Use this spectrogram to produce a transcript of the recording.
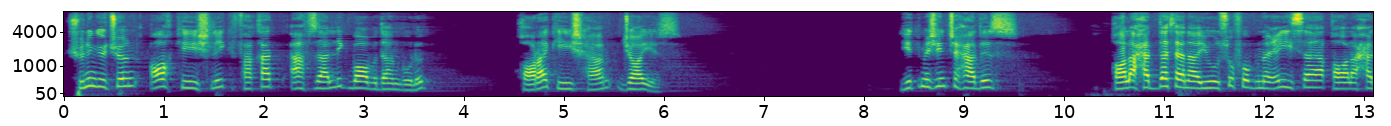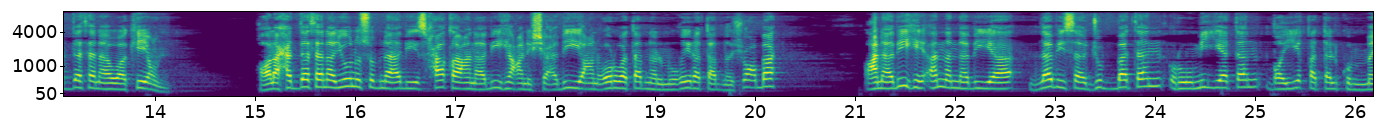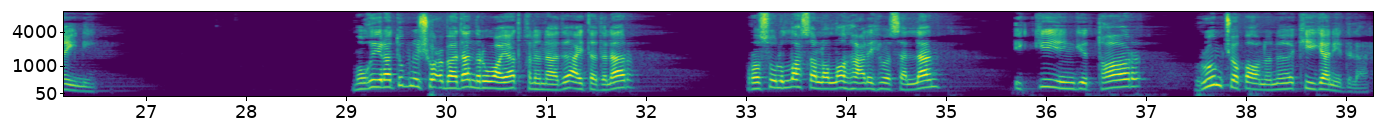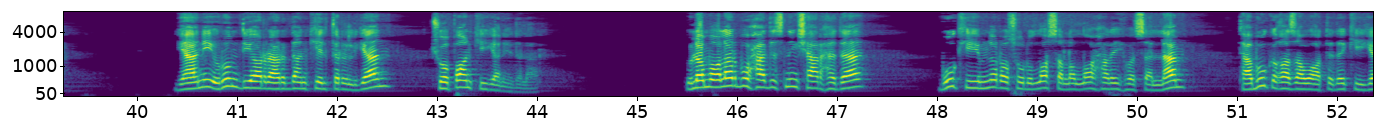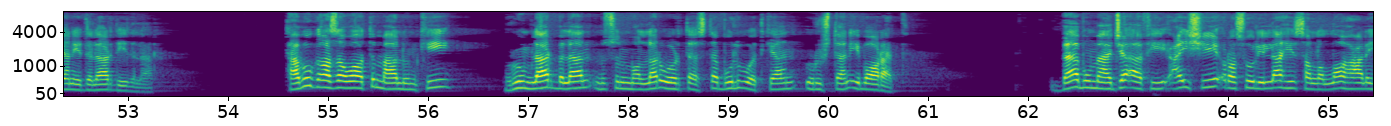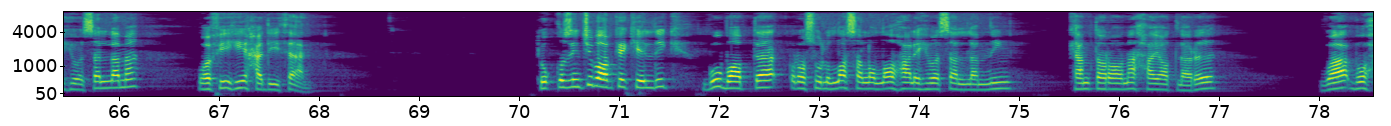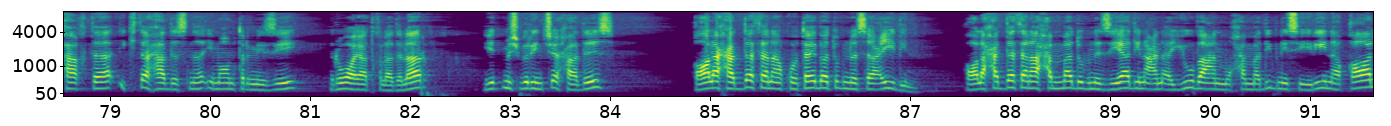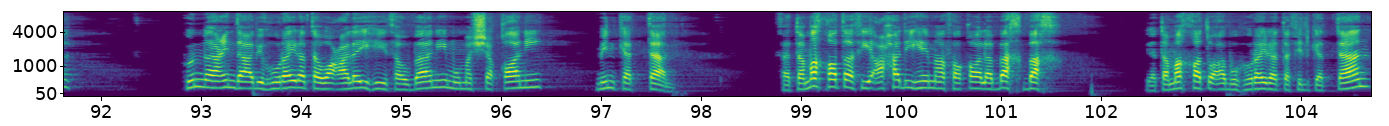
shuning uchun oq kiyishlik faqat afzallik bobidan bo'lib qora kiyish ham joiz yetmishinchi hadis قال حدثنا يوسف بن عيسى قال حدثنا وكيع قال حدثنا يونس بن ابي اسحاق عن ابيه عن الشعبي عن عروه بن المغيره بن شعبه عن ابيه ان النبي لبس جبه روميه ضيقه الكمين mug'irat ibn shubadan rivoyat qilinadi aytadilar rasululloh sollallohu alayhi vasallam ikki yengi tor rum cho'ponini kiygan edilar ya'ni rum diyorlaridan keltirilgan cho'pon kiygan edilar ulamolar bu hadisning sharhida bu kiyimni rasululloh sollallohu alayhi vasallam tabuk g'azovotida kiygan edilar deydilar. Tabuk g'azovoti ma'lumki rumlar bilan musulmonlar o'rtasida bo'lib o'tgan urushdan iborat. Babu ma jaa fi ayshi rasulillahi sollallohu alayhi vasallama va fihi hadithan. To'qqizinchi bobga keldik. Bu bobda rasululloh sollallohu alayhi vasallamning kamtarona hayotlari va bu haqda ikkita hadisni imom termiziy rivoyat qiladilar. Yetmish birinchi hadis قال حدثنا قتيبة بن سعيد قال حدثنا حماد بن زياد عن أيوب عن محمد بن سيرين قال كنا عند أبي هريرة وعليه ثوبان ممشقان من كتان فتمخط في أحدهما فقال بخ بخ يتمخط أبو هريرة في الكتان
